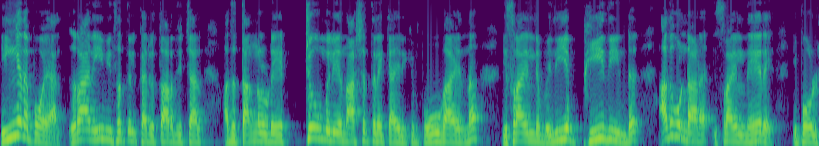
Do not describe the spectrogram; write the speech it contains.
ഇങ്ങനെ പോയാൽ ഇറാൻ ഈ വിധത്തിൽ കരുത്താർജിച്ചാൽ അത് തങ്ങളുടെ ഏറ്റവും വലിയ നാശത്തിലേക്കായിരിക്കും പോവുക എന്ന് ഇസ്രായേലിന് വലിയ ഭീതിയുണ്ട്. അതുകൊണ്ടാണ് ഇസ്രായേൽ നേരെ ഇപ്പോൾ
